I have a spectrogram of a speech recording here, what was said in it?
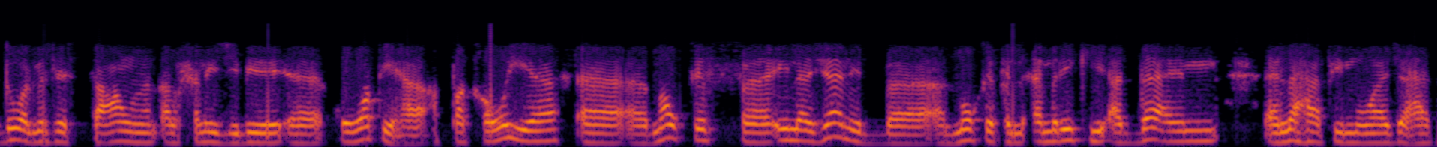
دول مجلس التعاون الخليجي بقوتها الطاقوية موقف إلى جانب الموقف الأمريكي الداعم لها في مواجهة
